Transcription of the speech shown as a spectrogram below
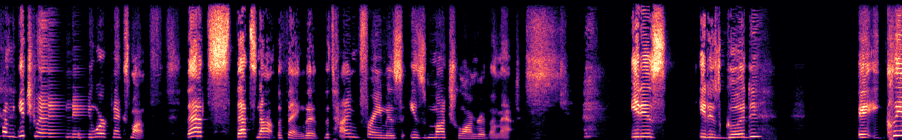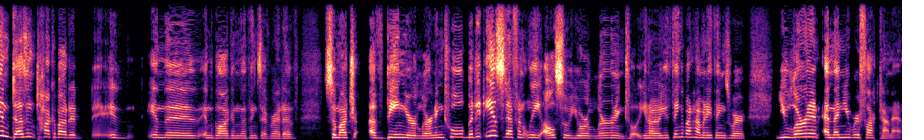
going to get you any work next month. That's that's not the thing. The the time frame is is much longer than that. It is it is good it, Kleon doesn't talk about it in, in the in the blog and the things I've read of so much of being your learning tool, but it is definitely also your learning tool. You know, you think about how many things where you learn it and then you reflect on it.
